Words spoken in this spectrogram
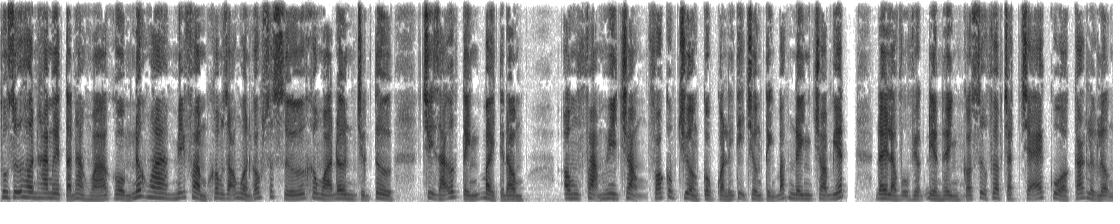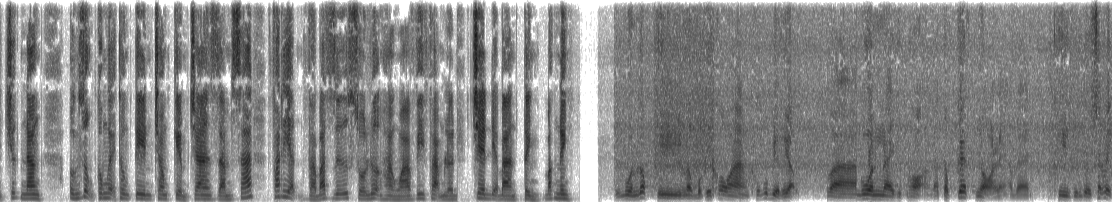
thu giữ hơn 20 tấn hàng hóa gồm nước hoa, mỹ phẩm không rõ nguồn gốc xuất xứ, không hóa đơn chứng từ, trị giá ước tính 7 tỷ đồng. Ông Phạm Huy Trọng, Phó Cục trưởng Cục Quản lý Thị trường tỉnh Bắc Ninh cho biết, đây là vụ việc điển hình có sự phối hợp chặt chẽ của các lực lượng chức năng, ứng dụng công nghệ thông tin trong kiểm tra, giám sát, phát hiện và bắt giữ số lượng hàng hóa vi phạm lớn trên địa bàn tỉnh Bắc Ninh. Cái nguồn gốc thì là một cái kho hàng không có biển hiệu và nguồn này thì họ đã tập kết nhỏ lẻ về. Khi chúng tôi xác định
